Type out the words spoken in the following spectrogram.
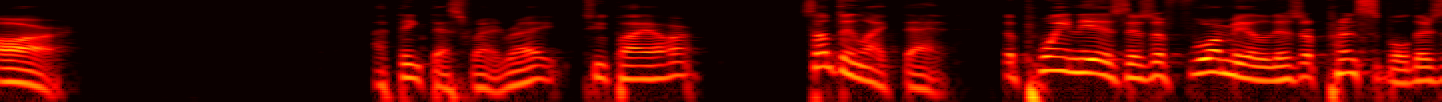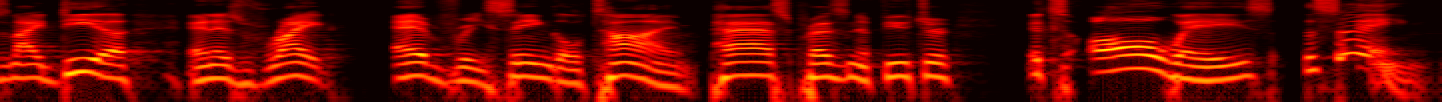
r. I think that's right, right? 2 pi r? Something like that. The point is, there's a formula, there's a principle, there's an idea, and it's right every single time. Past, present, and future, it's always the same.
